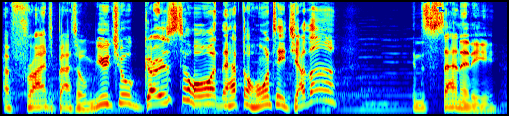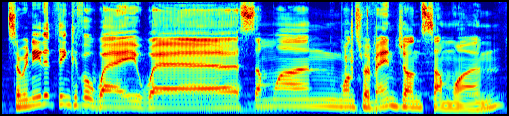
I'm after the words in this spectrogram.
a fright battle. Mutual ghost haunt. They have to haunt each other? Insanity. So we need to think of a way where someone wants revenge on someone.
